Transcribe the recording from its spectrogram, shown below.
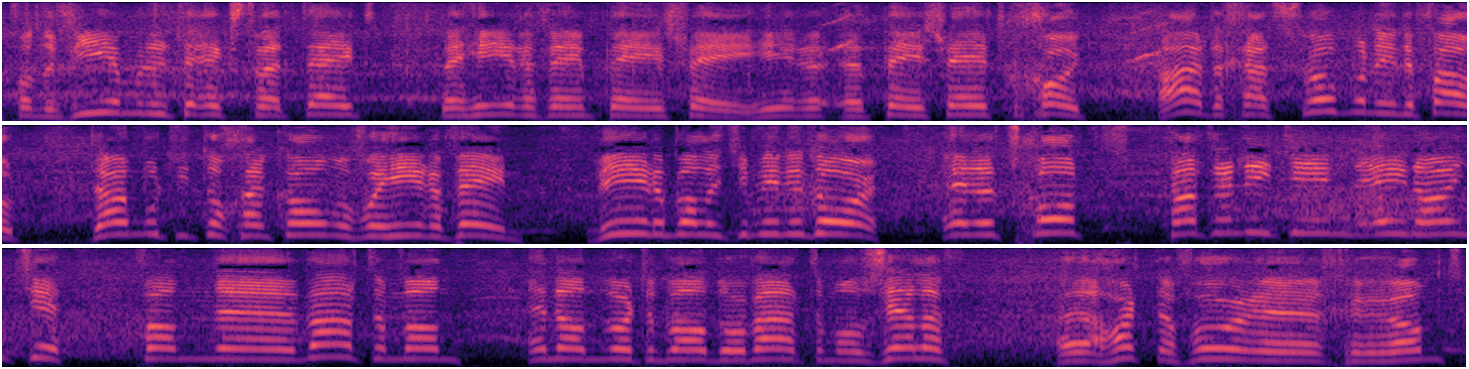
Van de vier minuten extra tijd bij Heerenveen PSV. Uh, PSV heeft gegooid. Ah, daar gaat Stroopman in de fout. Daar moet hij toch gaan komen voor Heerenveen. Weer een balletje binnendoor. En het schot gaat er niet in. Eén handje van uh, Waterman. En dan wordt de bal door Waterman zelf uh, hard naar voren geramd.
